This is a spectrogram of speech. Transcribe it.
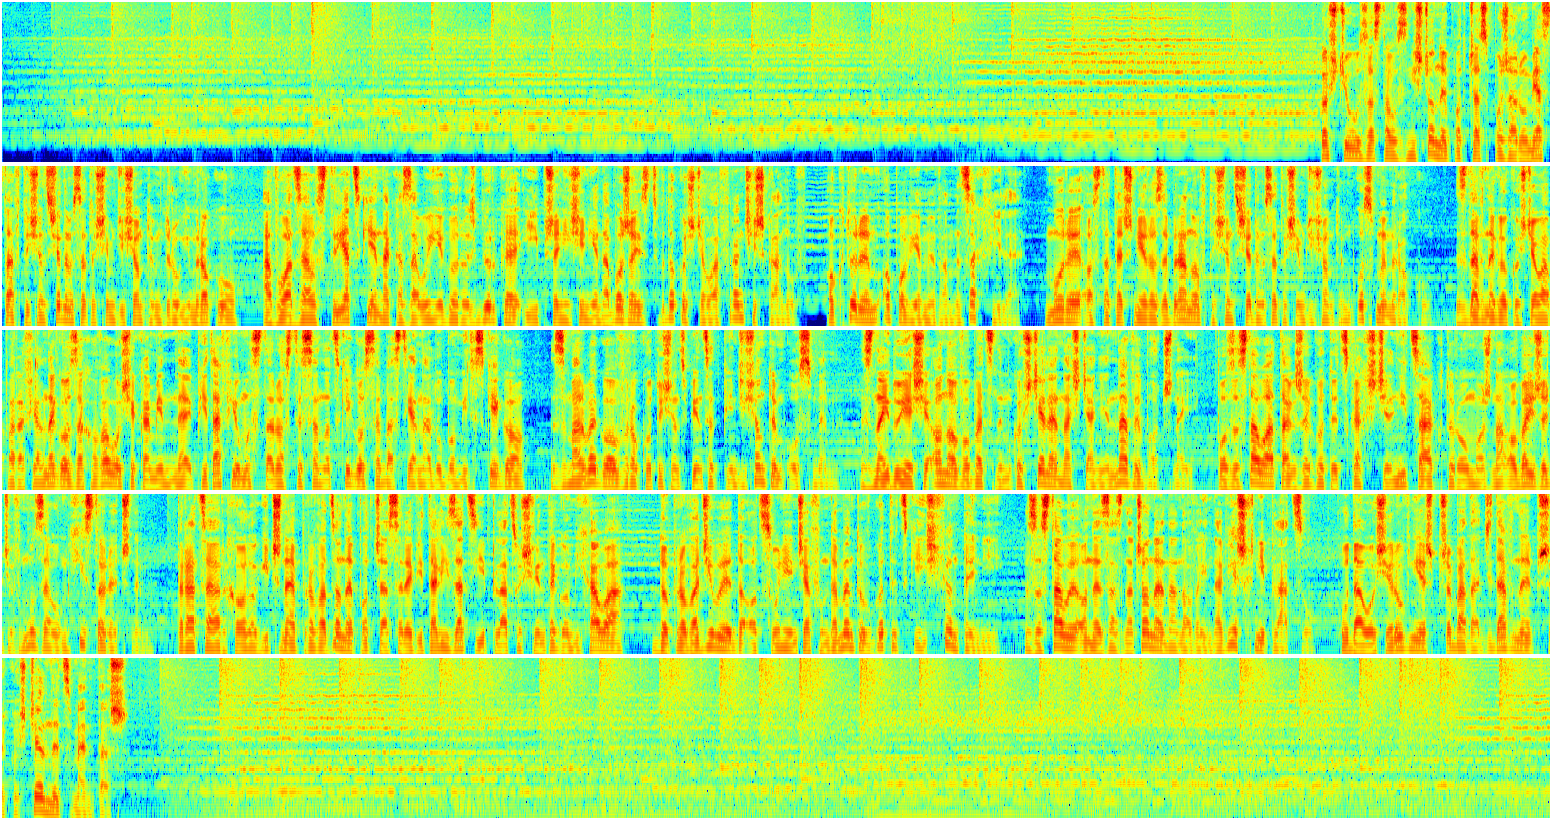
Kościół został zniszczony podczas pożaru miasta w 1782 roku, a władze austriackie nakazały jego rozbiórkę i przeniesienie nabożeństw do kościoła franciszkanów, o którym opowiemy Wam za chwilę. Mury ostatecznie rozebrano w 1788 roku. Z dawnego kościoła parafialnego zachowało się kamienne epitafium starosty sanockiego Sebastiana Lubomirskiego, zmarłego w roku 1558. Znajduje się ono w obecnym kościele na ścianie na Wybocznej. Pozostała także gotycka chścielnica, którą można obejrzeć w Muzeum Historycznym. Prace archeologiczne prowadzone podczas rewitalizacji Placu Świętego Michała doprowadziły do odsłonięcia fundamentów gotyckiej świątyni. Zostały one zaznaczone na nowej nawierzchni placu. Udało się również przebadać dawny przykościelny cmentarz.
